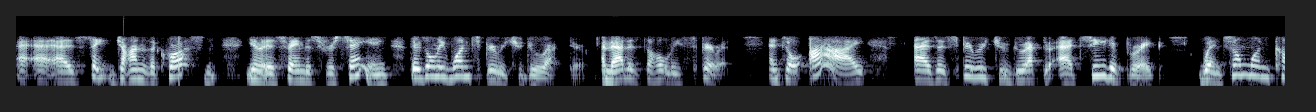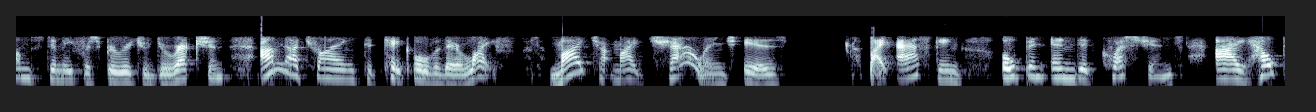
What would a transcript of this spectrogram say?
as St. John of the Cross, you know, is famous for saying, there's only one spiritual director, and that is the Holy Spirit. And so I, as a spiritual director at Cedar Break, when someone comes to me for spiritual direction, I'm not trying to take over their life. My ch- my challenge is by asking open ended questions, I help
